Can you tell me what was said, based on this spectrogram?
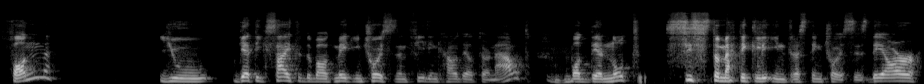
fun. You get excited about making choices and feeling how they'll turn out, but they're not systematically interesting choices. They are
